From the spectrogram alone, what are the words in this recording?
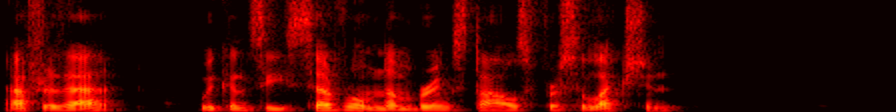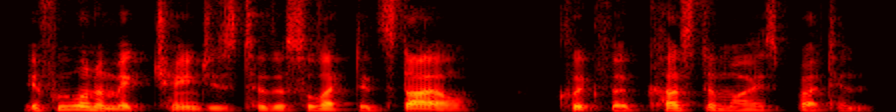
After that, we can see several numbering styles for selection. If we want to make changes to the selected style, click the Customize button.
